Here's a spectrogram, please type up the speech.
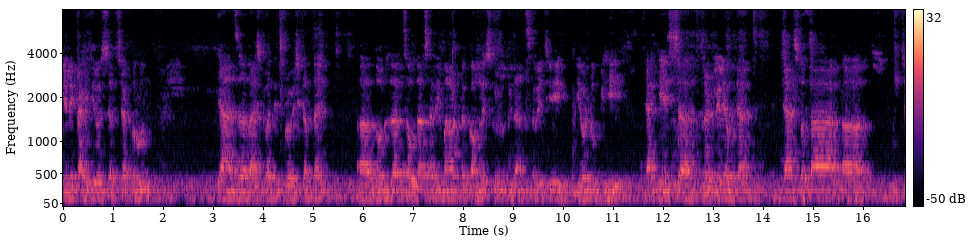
गेले काही दिवस चर्चा करून त्या आज राष्ट्रवादीत प्रवेश करतायत. दोन हजार चौदा साली मला वाटतं काँग्रेसकडून विधानसभेची निवडणूकही त्या केस लढलेल्या होत्या. त्या स्वतः उच्च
